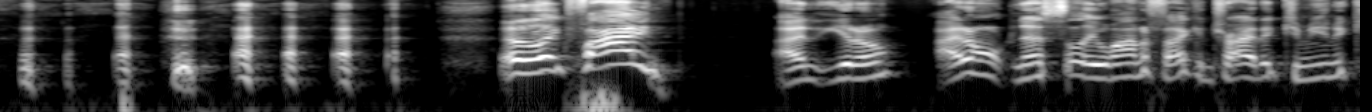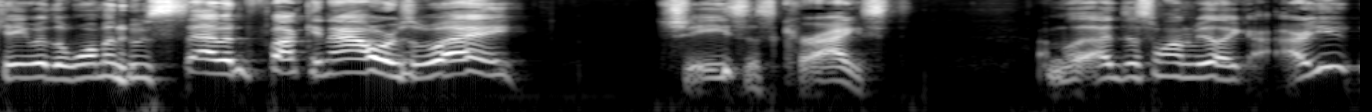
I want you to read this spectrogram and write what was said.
I was like, fine. I, you know, I don't necessarily want to fucking try to communicate with a woman who's seven fucking hours away. Jesus Christ. I'm, I just want to be like, are you,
